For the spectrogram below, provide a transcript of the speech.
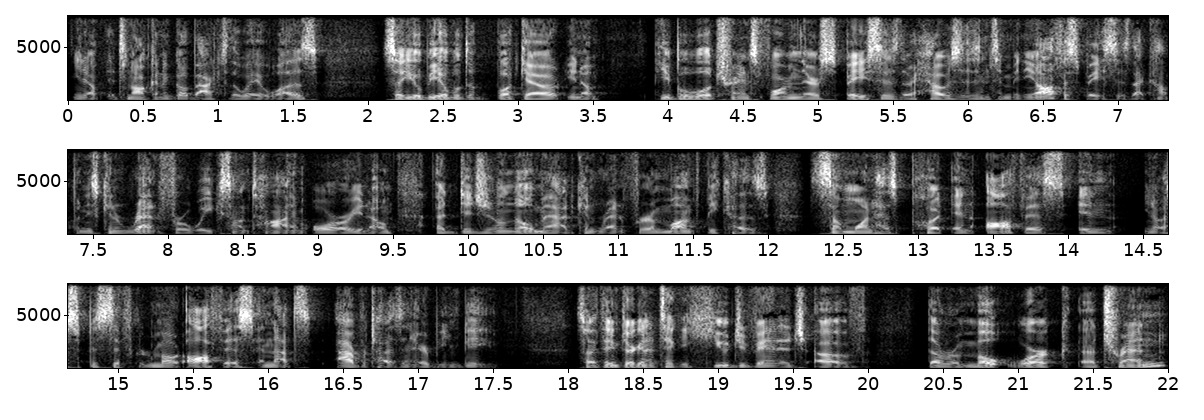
you know, it's not going to go back to the way it was. So you'll be able to book out, you know, people will transform their spaces, their houses into mini office spaces that companies can rent for weeks on time or, you know, a digital nomad can rent for a month because someone has put an office in, you know, a specific remote office and that's advertised in Airbnb. So I think they're going to take a huge advantage of the remote work uh, trend,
